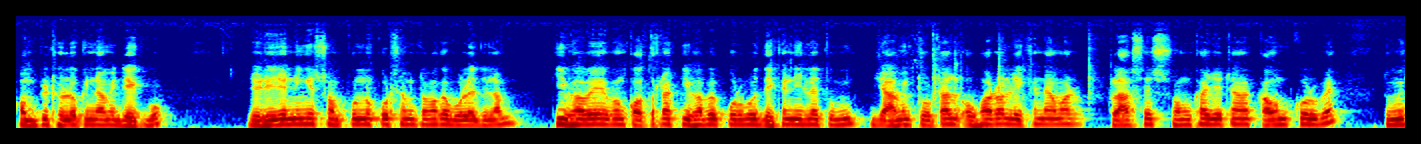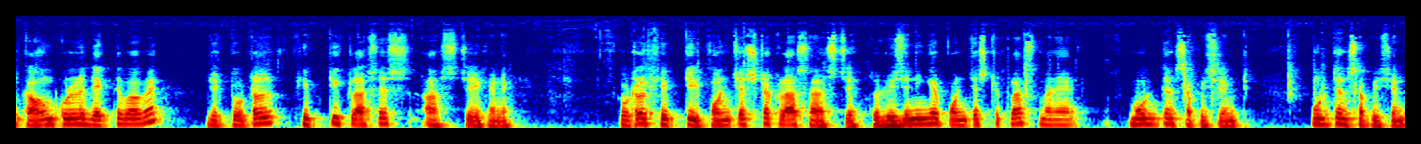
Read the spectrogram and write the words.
কমপ্লিট হলো কিনা আমি দেখব। যে রিজনিংয়ের সম্পূর্ণ কোর্স আমি তোমাকে বলে দিলাম। কীভাবে এবং কতটা কীভাবে পড়ব দেখে নিলে তুমি। যে আমি টোটাল ওভারঅল এখানে আমার ক্লাসের সংখ্যা যেটা কাউন্ট করবে, তুমি কাউন্ট করলে দেখতে পাবে যে টোটাল ফিফটি ক্লাসেস আসছে এখানে। টোটাল ফিফটি পঞ্চাশটা ক্লাস আসছে। তো রিজনিংয়ের পঞ্চাশটা ক্লাস মানে মোর দেন সাফিসিয়েন্ট মোর দেন সাফিসিয়েন্ট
